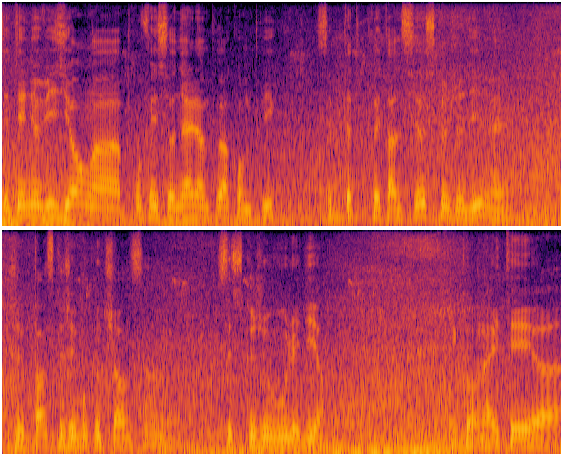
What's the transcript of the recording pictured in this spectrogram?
C'était une vision professionnelle un peu accomplie c'est peut-être prétentieux ce que je dis, mais je pense que j'ai beaucoup de chance. Hein. C'est ce que je voulais dire. Et qu'on a été euh,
